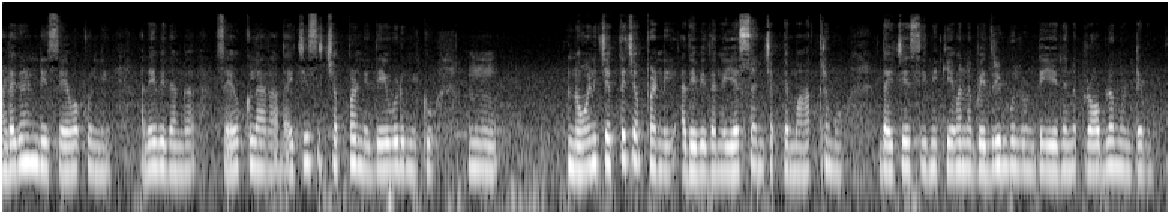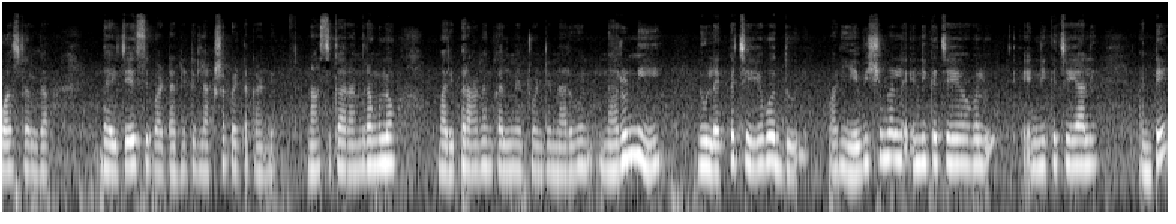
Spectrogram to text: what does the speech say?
అడగండి సేవకుల్ని. అదేవిధంగా సేవకులారా దయచేసి చెప్పండి దేవుడు మీకు నో అని చెప్తే చెప్పండి అదేవిధంగా ఎస్ అని చెప్తే మాత్రము. దయచేసి మీకు ఏమైనా బెదిరింపులు ఉంటే ఏదైనా ప్రాబ్లం ఉంటే పర్సనల్గా దయచేసి వాటన్నిటిని లక్ష్య పెట్టకండి. నాసికా రంధ్రంలో మరి ప్రాణం కలిగినటువంటి నరువు నరుణ్ణి నువ్వు లెక్క చేయవద్దు. వాడిని ఏ విషయంలో ఎన్నిక చేయగలు ఎన్నిక చేయాలి అంటే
